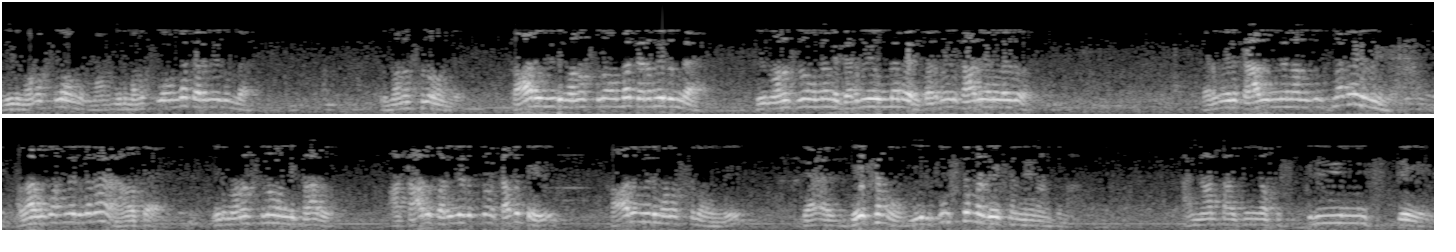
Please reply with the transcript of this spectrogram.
వీడి మనస్సులో ఉంది. వీడి మనస్సులో ఉందా తెర మీద ఉందా? వీడి మనస్సులో ఉంది. కారు వీడి మనస్సులో ఉందా తెర మీద ఉందా? వీడి మనస్సులో ఉందండి తెర మీద ఉందా లేదు తెర మీద కారు ఏం లేదు తెర మీద కారు ఉందని అనుకుంటున్నారా ఏమి? అలా అనుకోవట్లేదు కదా? ఓకే. వీడి మనస్సులో ఉంది కారు. ఆ కారు పరిగెడుతున్నాడు కాబట్టి కారు వీడి మనస్సులో ఉంది. దేశము మీరు చూస్తున్న దేశం నేను అంటున్నాను I'm not talking of screen space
